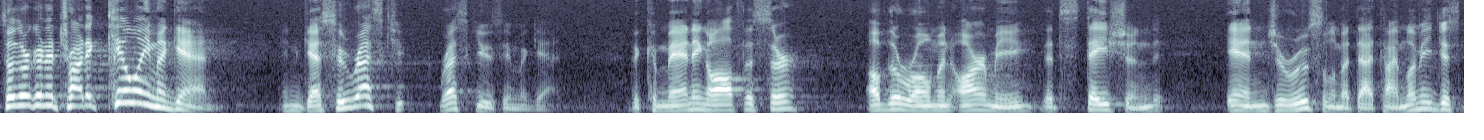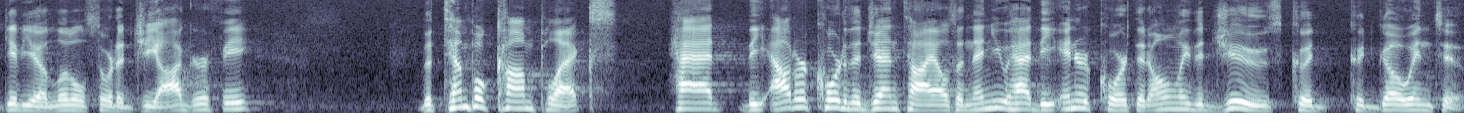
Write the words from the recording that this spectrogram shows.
So they're going to try to kill him again. And guess who rescue, rescues him again? The commanding officer of the Roman army that's stationed in Jerusalem at that time. Let me just give you a little sort of geography. The temple complex had the outer court of the Gentiles, and then you had the inner court that only the Jews could, could go into.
